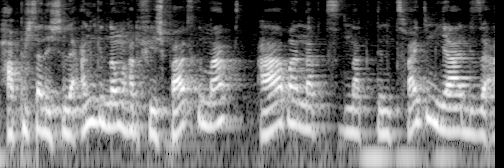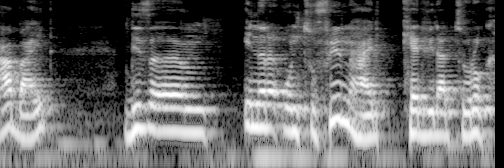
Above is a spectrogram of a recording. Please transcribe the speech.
Habe ich dann die Stelle angenommen, hat viel Spaß gemacht, aber nach, nach dem zweiten Jahr dieser Arbeit, diese ähm, innere Unzufriedenheit kehrt wieder zurück.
